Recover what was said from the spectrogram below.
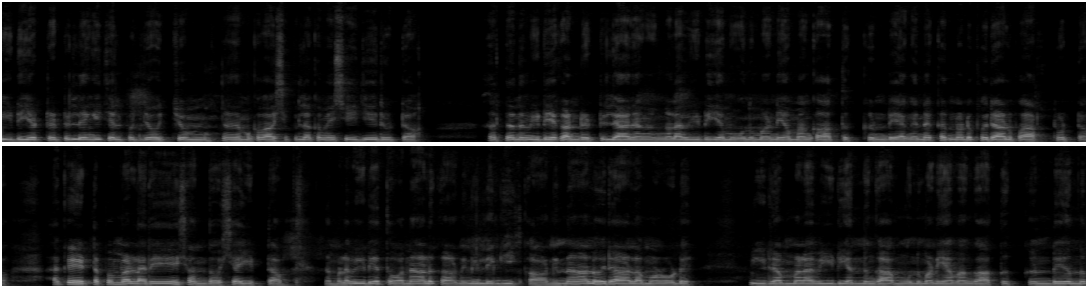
വീഡിയോ ഇട്ടിട്ടില്ലെങ്കിൽ ചിലപ്പം ചോദിച്ചും നമുക്ക് വാട്സപ്പിലൊക്കെ മെസ്സേജ് ചെയ്തു കേട്ടോ അത്തന്ന് വീഡിയോ കണ്ടിട്ടില്ല. ഞങ്ങളെ വീഡിയോ മൂന്ന് മണിയാകുമ്പം കാത്തുക്കുണ്ട്. അങ്ങനെയൊക്കെ എന്നോട് ഇപ്പോൾ ഒരാൾ പറഞ്ഞു കേട്ടോ അത് കേട്ടപ്പം വളരെ സന്തോഷമായി കേട്ടോ നമ്മളെ വീഡിയോ തോന്ന ആൾ കാണുന്നില്ലെങ്കിൽ കാണുന്ന ആൾ ഒരാൾ നമ്മളോട് വീട് നമ്മളെ വീഡിയോ എന്നും കാ മൂന്ന് മണിയാവാൻ കാത്തുക്കുണ്ട് എന്ന്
